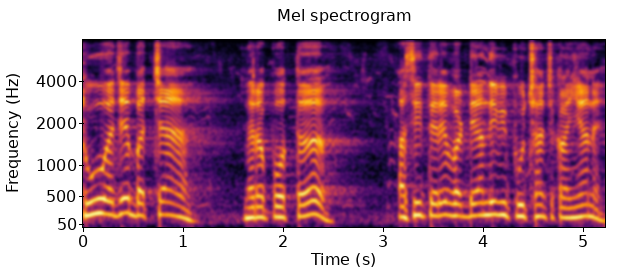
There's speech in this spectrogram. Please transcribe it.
تجے بچہ میرا پوت اصل تیرے وڈیاں بھی پوچھا چکائی نے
